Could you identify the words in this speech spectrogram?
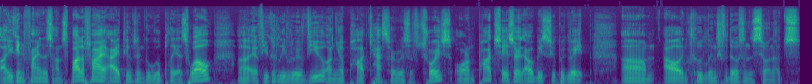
Uh, you can find us on Spotify, iTunes, and Google Play as well. Uh, if you could leave a review on your podcast service of choice or on Podchaser, that would be super great. Um, I'll include links for those in the show notes.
